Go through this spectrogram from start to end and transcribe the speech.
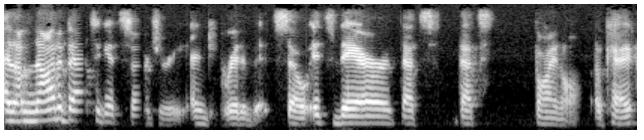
And I'm not about to get surgery and get rid of it. So it's there. That's that's final, okay?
